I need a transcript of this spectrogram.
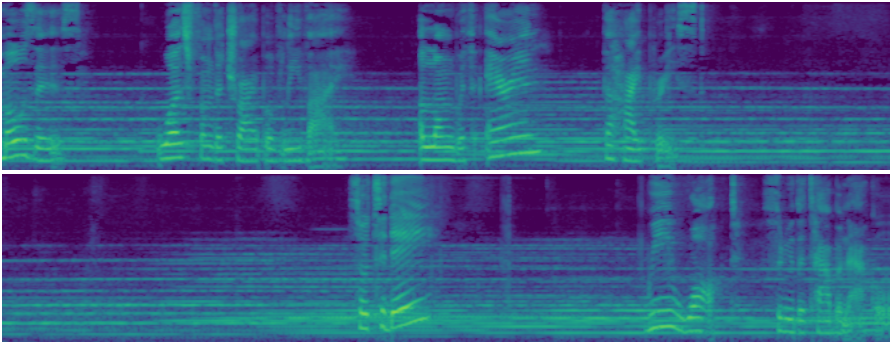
Moses was from the tribe of Levi, along with Aaron, the high priest. So today, we walked through the tabernacle.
